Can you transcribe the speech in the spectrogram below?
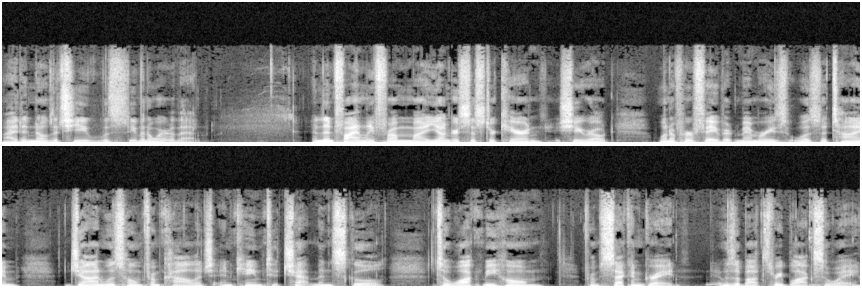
I didn't know that she was even aware of that. And then finally, from my younger sister Karen, she wrote, one of her favorite memories was the time John was home from college and came to Chapman School to walk me home from second grade. It was about three blocks away.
